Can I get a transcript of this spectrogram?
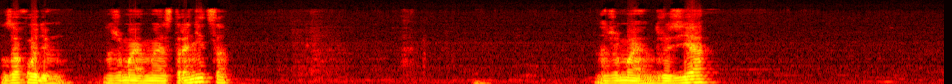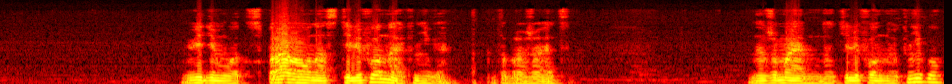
Заходим, нажимаем «Моя страница». Нажимаем «Друзья». Видим вот справа у нас телефонная книга отображается. Нажимаем на телефонную книгу.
